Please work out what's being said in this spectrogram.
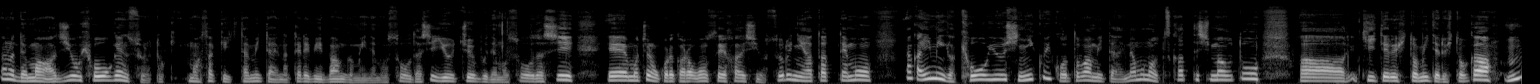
なので、まあ味を表現するとき、まあさっき言ったみたいなテレビ番組でもそうだし、YouTube でもそうだし、えー、もちろんこれから音声配信をするにあたっても、なんか意味が共有しにくい言葉みたいなものを使ってしまうと、あ聞いてる人、見てる人が、ん？っ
